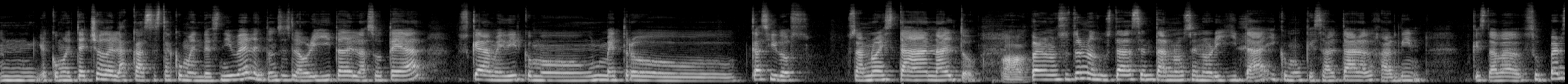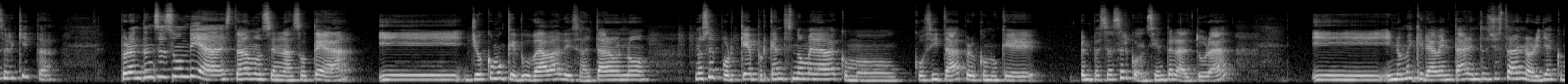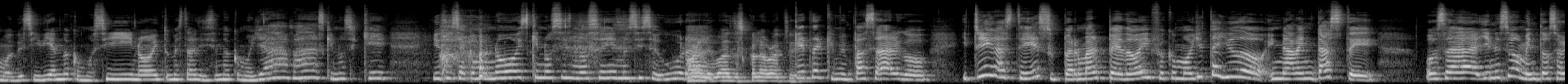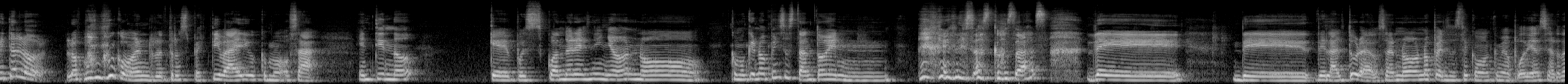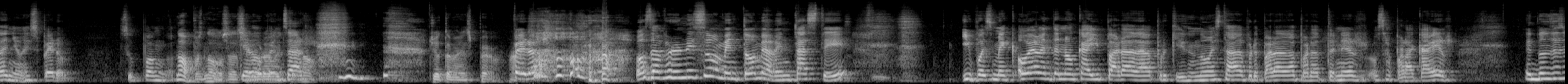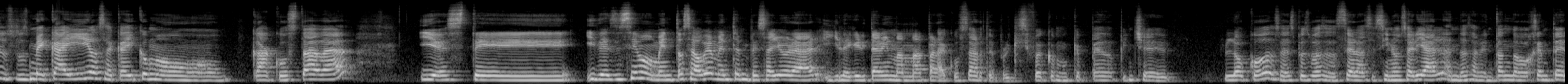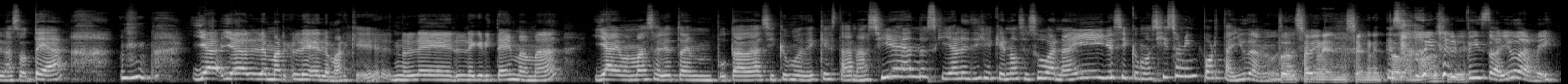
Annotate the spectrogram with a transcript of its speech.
mm, como el techo de la casa está como en desnivel, entonces la orillita de la azotea pues queda a medir como un metro, casi dos, o sea, no es tan alto. Ajá. Pero a nosotros nos gustaba sentarnos en orillita y como que saltar al jardín, que estaba súper cerquita. Pero entonces un día estábamos en la azotea y yo como que dudaba de saltar o no. No sé por qué, porque antes no me daba como cosita, pero como que empecé a ser consciente de la altura y, y no me quería aventar. Entonces yo estaba en la orilla como decidiendo como sí, no, y tú me estabas diciendo como ya vas, que no sé qué. Y yo te decía como no, es que no sé, no sé, no estoy segura. Órale, vas, descalabrate. ¿Qué tal que me pasa algo? Y tú llegaste súper mal pedo y fue como, yo te ayudo y me aventaste. O sea, y en ese momento, o sea, ahorita lo, lo pongo como en retrospectiva y digo como, o sea, entiendo que pues cuando eres niño no, como que no piensas tanto en, en esas cosas de, de, de la altura. O sea, no, no pensaste como que me podía hacer daño, espero, supongo. No, pues no, o sea, Quiero seguramente pensar. no. Yo también espero. Ah. Pero, o sea, pero en ese momento me aventaste y pues me, obviamente no caí parada porque no estaba preparada para tener, o sea, para caer. Entonces, pues me caí, o sea, caí como acostada y este, y desde ese momento, o sea, obviamente empecé a llorar y le grité a mi mamá para acusarte porque si fue como que pedo, pinche loco, o sea, después vas a ser asesino serial, andas aventando gente de la azotea. ya ya le, mar- le, le marqué, le, le grité a mi mamá. Ya mi mamá salió toda emputada, así como de qué están haciendo, es que ya les dije que no se suban ahí. Yo así como, sí, eso no importa, ayúdame. Toda ensangrentada, Estoy ¿no? en Así el piso, ayúdame.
